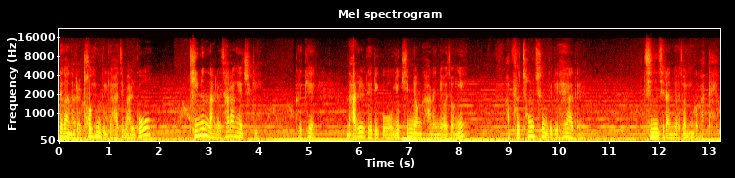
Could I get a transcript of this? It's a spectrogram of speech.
내가 나를 더 힘들게 하지 말고 기는 나를 사랑해 주기. 그렇게 나를 데리고 60년 가는 여정이 앞으로 청춘들이 해야 될 진실한 여정인 것 같아요.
